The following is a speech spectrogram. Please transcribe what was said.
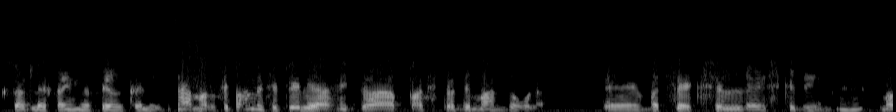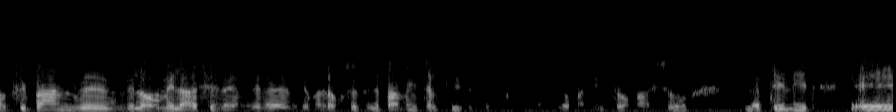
קצת לחיים יותר קלים. המרציפן בסיציליה נקרא פסטה דה מנדורלה, בצק של אה, שקדים. מרציפן זה, זה לא המילה שלהם, זה, לא- גם אני לא חושב שזה בא מאיטלקי, זה יומנית או משהו לטינית. אה,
